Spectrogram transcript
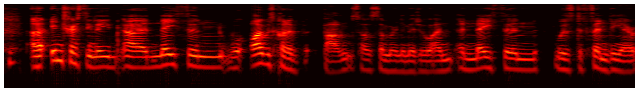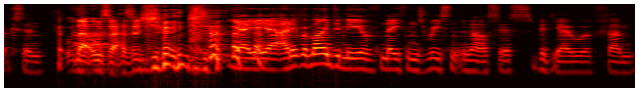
Uh, interestingly, uh, Nathan, well, I was kind of balanced. I was somewhere in the middle, and, and Nathan was defending Eriksen. that also hasn't changed. yeah, yeah, yeah. And it reminded me of Nathan's recent analysis video of um,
